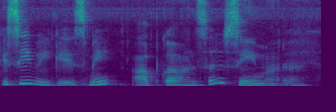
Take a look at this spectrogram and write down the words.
किसी भी केस में आपका आंसर सेम आ रहा है।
